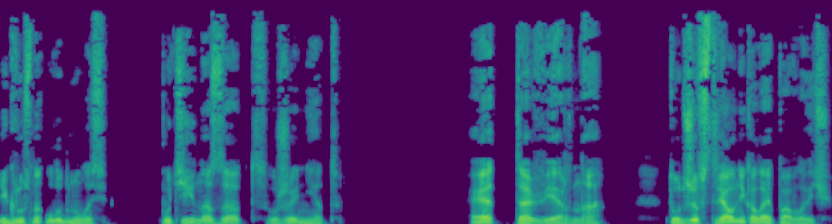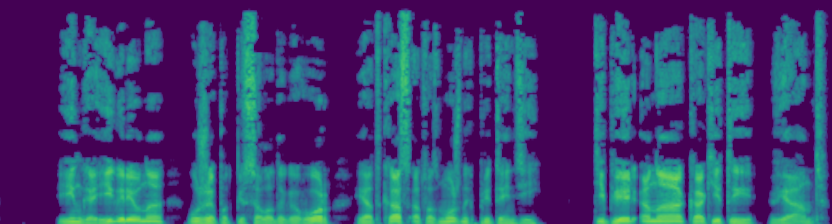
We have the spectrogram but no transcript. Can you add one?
и грустно улыбнулась. Пути назад уже нет. — Это верно. Тут же встрял Николай Павлович. Инга Игоревна уже подписала договор и отказ от возможных претензий. Теперь она, как и ты, Виант.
